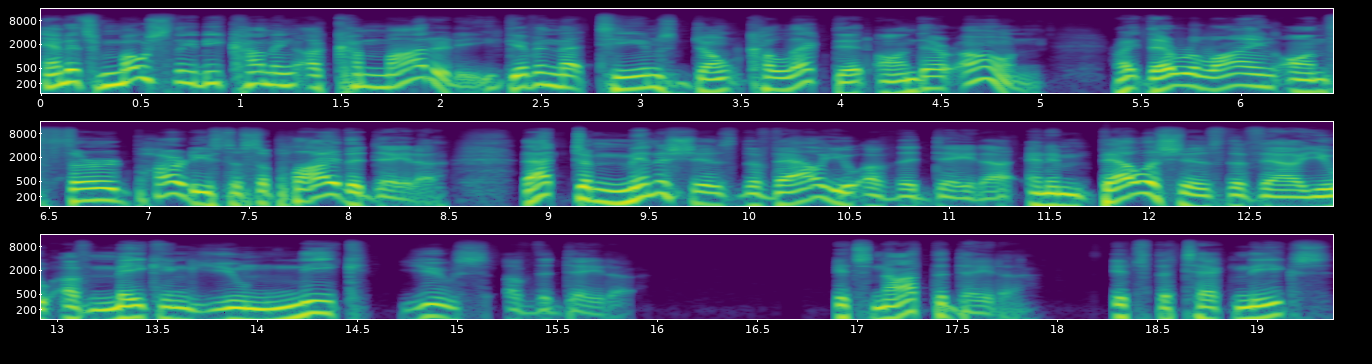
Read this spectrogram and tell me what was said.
and it's mostly becoming a commodity given that teams don't collect it on their own right? They're relying on third parties to supply the data. That diminishes the value of the data and embellishes the value of making unique use of the data. It's not the data, it's the techniques,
